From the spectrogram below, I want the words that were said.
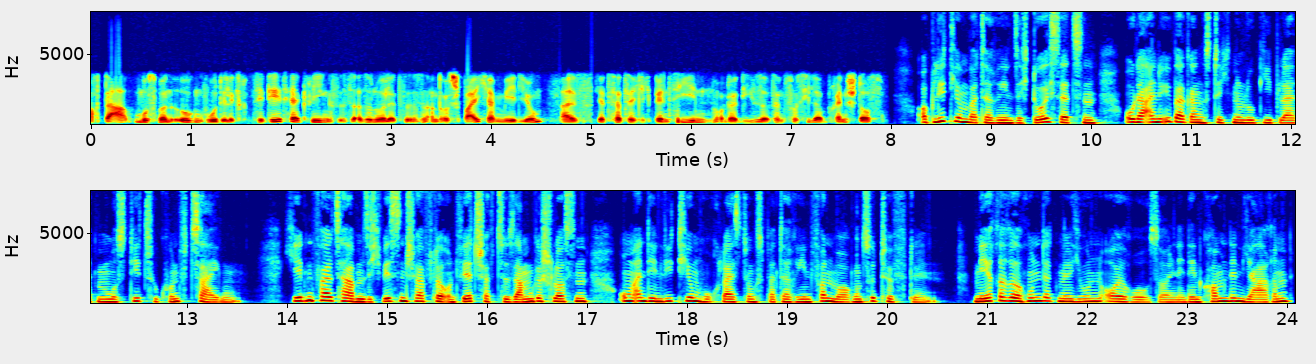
auch da muss man irgendwo die Elektrizität herkriegen. Es ist also nur letztendlich ein anderes Speichermedium als jetzt tatsächlich Benzin oder Diesel, also ein fossiler Brennstoff. Ob Lithium-Batterien sich durchsetzen oder eine Übergangstechnologie bleiben, muss die Zukunft zeigen. Jedenfalls haben sich Wissenschaftler und Wirtschaft zusammengeschlossen, um an den Lithium-Hochleistungsbatterien von morgen zu tüfteln. Mehrere hundert Millionen Euro sollen in den kommenden Jahren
